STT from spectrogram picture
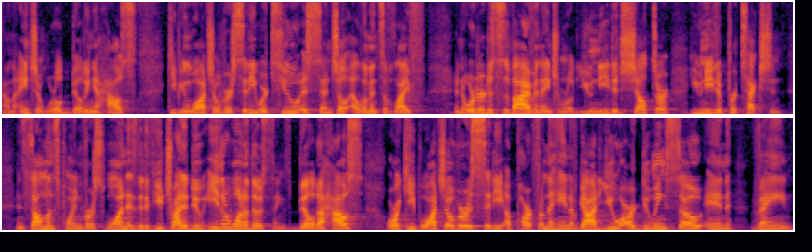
Now, in the ancient world, building a house, keeping watch over a city were two essential elements of life. In order to survive in the ancient world, you needed shelter, you needed protection. And Solomon's point in verse 1 is that if you try to do either one of those things, build a house or keep watch over a city apart from the hand of God, you are doing so in vain.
